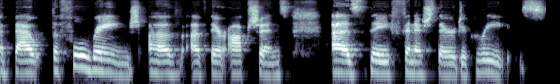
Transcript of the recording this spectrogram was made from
about the full range of, of their options as they finish their degrees.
